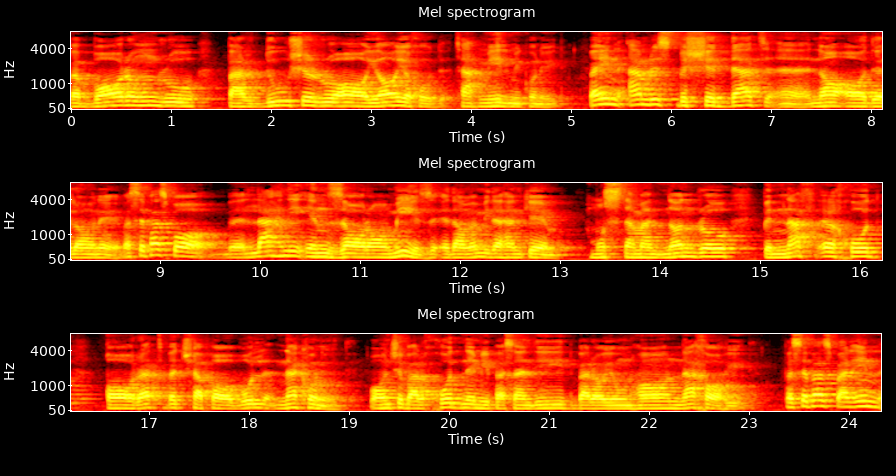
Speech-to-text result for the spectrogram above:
و بار اون رو بر دوش رعایای خود تحمیل می کنید و این امریست به شدت ناعادلانه. و سپس با لحنی انذارآمیز ادامه می دهند که مستمندان رو به نفع خود قارت و چپاول نکنید. و آنچه بر خود نمیپسندید برای اونها نخواهید. و سپس بر این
